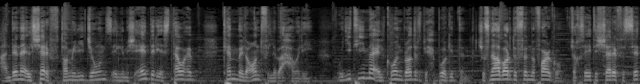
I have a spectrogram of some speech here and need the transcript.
عندنا ال sheriff تومي لي جونز اللي مش قادر يستوعب كم العنف اللي بقى حواليه. ودي تيمة ال Coen Brothers بيحبوها جدا. شفناها برضو في فيلم فارجو شخصية ال sheriff الست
